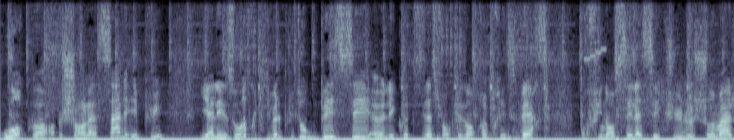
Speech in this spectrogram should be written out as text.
ou encore Jean Lassalle. Et puis, il y a les autres qui veulent plutôt baisser euh, les cotisations que les entreprises versent pour financer la sécu, le chômage,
